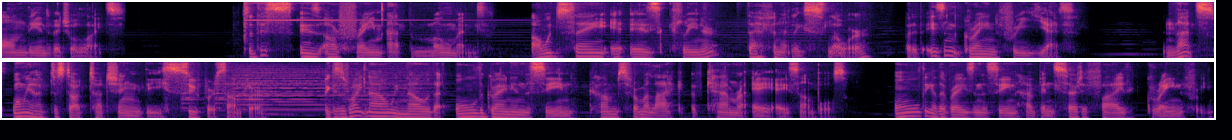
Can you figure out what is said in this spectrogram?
on the individual lights. So this is our frame at the moment. I would say it is cleaner, definitely slower, but it isn't grain free yet. And that's when we have to start touching the super sampler. Because right now we know that all the grain in the scene comes from a lack of camera AA samples. All the other rays in the scene have been certified grain free.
